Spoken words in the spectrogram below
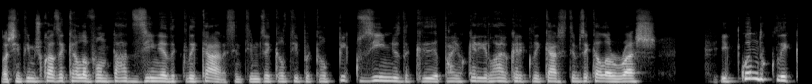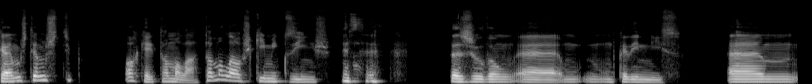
nós sentimos quase aquela vontadezinha de clicar, sentimos aquele tipo, aquele picozinho de que, pá, eu quero ir lá, eu quero clicar, sentimos aquela rush. E quando clicamos, temos tipo, ok, toma lá, toma lá os químicozinhos que ajudam uh, um, um bocadinho nisso. Um,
